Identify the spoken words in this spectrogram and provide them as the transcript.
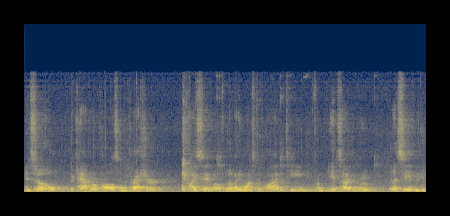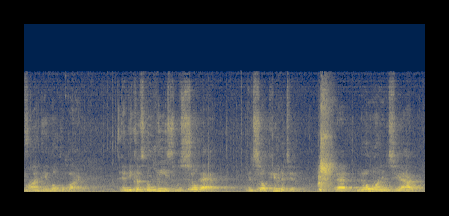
And so the capital calls and the pressure, I said, well, if nobody wants to buy the team from inside the group, let's see if we can find a local buyer. And because the lease was so bad and so punitive that no one in Seattle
